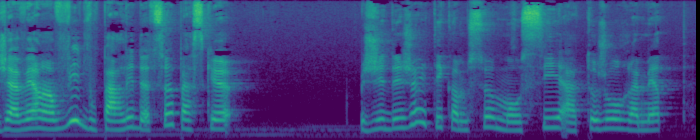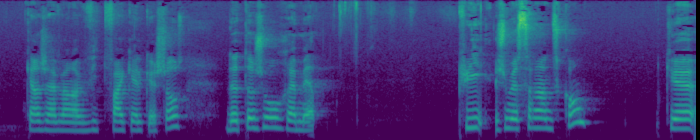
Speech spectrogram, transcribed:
J'avais envie de vous parler de ça parce que j'ai déjà été comme ça, moi aussi, à toujours remettre, quand j'avais envie de faire quelque chose, de toujours remettre. Puis, je me suis rendu compte que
